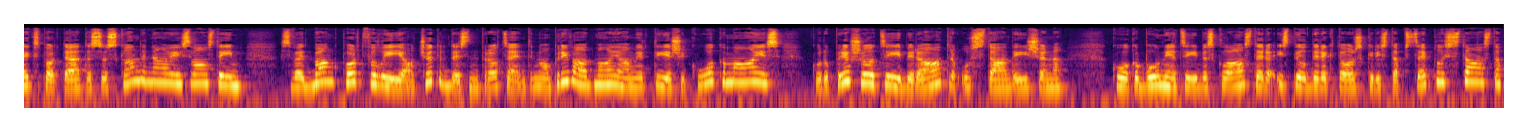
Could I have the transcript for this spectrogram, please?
eksportētas uz Skandināvijas valstīm. Svetbanku portfelī jau 40% no privātmājām ir tieši koka mājas, kuru priekšrocība ir ātra uzstādīšana. Koka būvniecības klāstera izpildirektors Kristaps Ceplis stāsta,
